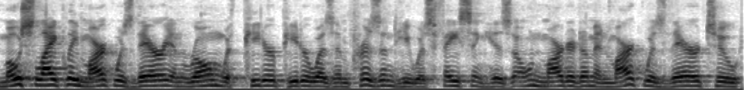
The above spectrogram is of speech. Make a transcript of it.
Most likely, Mark was there in Rome with Peter. Peter was imprisoned. He was facing his own martyrdom, and Mark was there to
